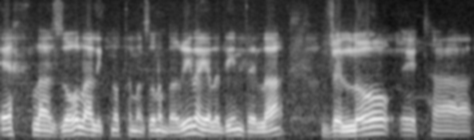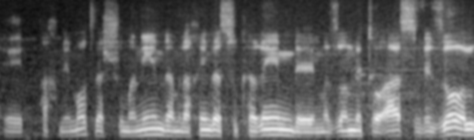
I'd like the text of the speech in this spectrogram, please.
איך לעזור לה לקנות את המזון הבריא לילדים ולה, ולא את הפחמימות והשומנים והמלחים והסוכרים במזון מתועש וזול,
